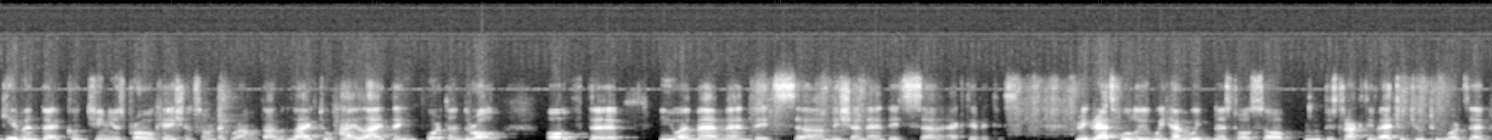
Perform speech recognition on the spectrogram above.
Given the continuous provocations on the ground, I would like to highlight the important role of the UMM and its uh, mission and its uh, activities. Regretfully, we have witnessed also mm, destructive attitude towards the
